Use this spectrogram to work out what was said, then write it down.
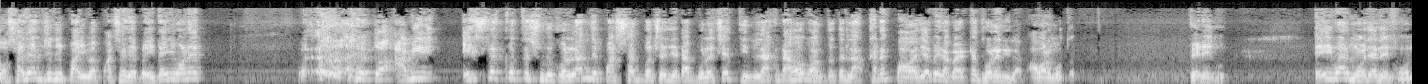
দশ হাজার যদি পাই বা পাঁচ হাজার পাই, এটাই অনেক। তো আমি এক্সপেক্ট করতে শুরু করলাম যে পাঁচ সাত বছর যেটা বলেছে, তিন লাখ না হোক, অন্তত লাখ খানেক পাওয়া যাবে, এরকম একটা ধরে নিলাম, আমার মতো। ভেরি গুড এইবার মজা দেখুন,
